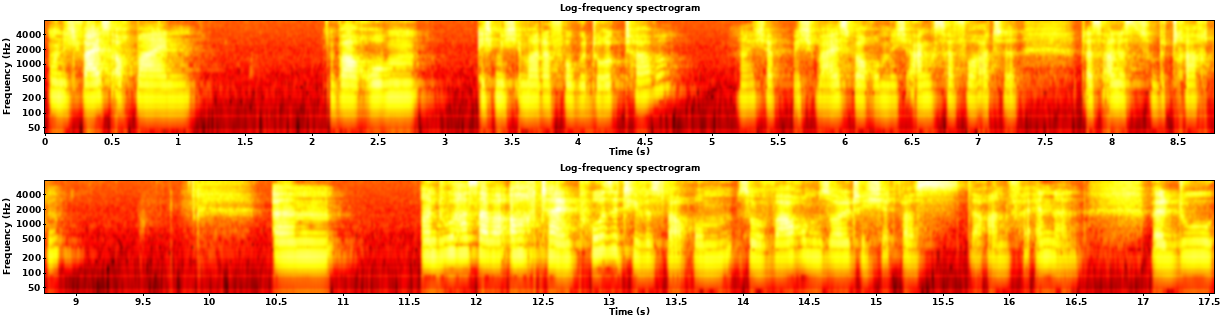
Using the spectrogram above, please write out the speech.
Und ich weiß auch mein, warum ich mich immer davor gedrückt habe. Ne, ich, hab, ich weiß, warum ich Angst davor hatte, das alles zu betrachten. Ähm, und du hast aber auch dein positives Warum. So, warum sollte ich etwas daran verändern? Weil du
